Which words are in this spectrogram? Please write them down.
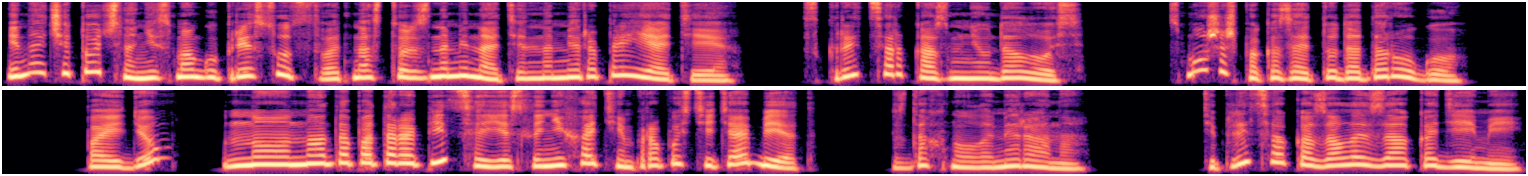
Иначе точно не смогу присутствовать на столь знаменательном мероприятии». Скрыть сарказм не удалось. «Сможешь показать туда дорогу?» Пойдем, но надо поторопиться, если не хотим пропустить обед», — вздохнула Мирана. Теплица оказалась за академией.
